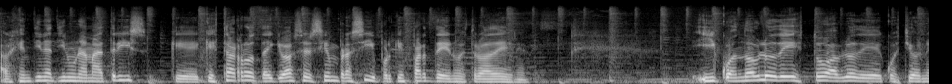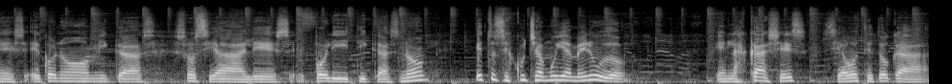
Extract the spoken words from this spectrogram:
Argentina tiene una matriz que, que está rota y que va a ser siempre así porque es parte de nuestro ADN. Y cuando hablo de esto, hablo de cuestiones económicas, sociales, políticas, ¿no? Esto se escucha muy a menudo en las calles. Si a vos te toca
